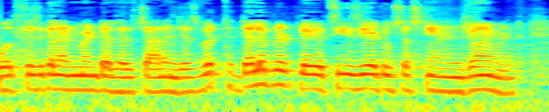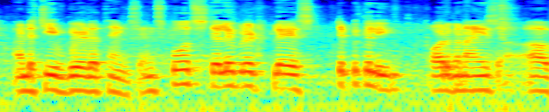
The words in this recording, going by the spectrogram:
both physical and mental health challenges. With deliberate play, it's easier to sustain enjoyment and achieve greater things. In sports, deliberate play is typically organized uh,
